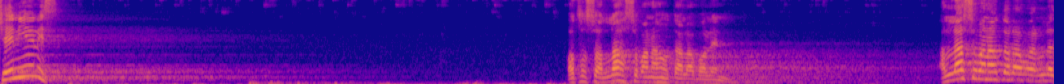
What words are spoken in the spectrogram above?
সে নিয়ে নিছে অথচ আল্লাহ সুবানাহ তালা বলেন, আল্লাহ সুবানাহ তালা আল্লাহ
